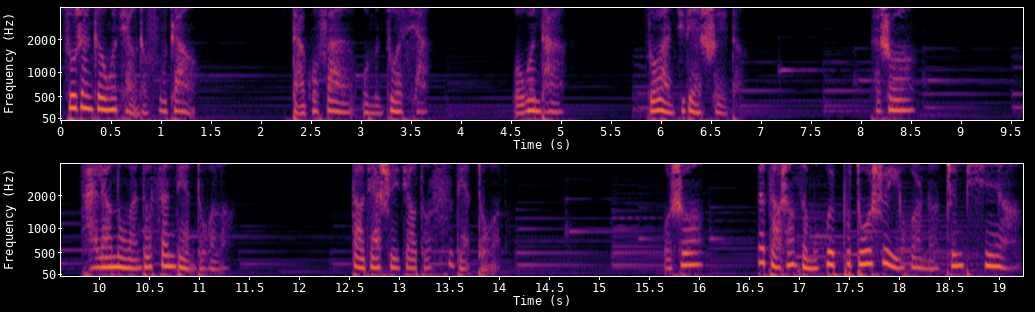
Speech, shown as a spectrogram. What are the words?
苏战跟我抢着付账，打过饭，我们坐下。我问他，昨晚几点睡的？他说，材料弄完都三点多了，到家睡觉都四点多了。我说，那早上怎么会不多睡一会儿呢？真拼啊！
